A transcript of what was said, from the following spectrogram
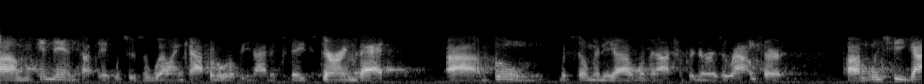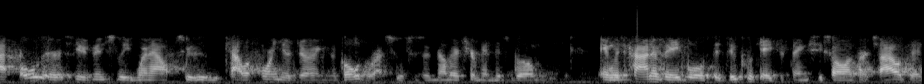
um, in Nantucket, which was the whaling capital of the United States during that uh, boom with so many uh, women entrepreneurs around her. Um, when she got older, she eventually went out to California during the gold rush, which was another tremendous boom, and was kind of able to duplicate the things she saw in her childhood.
